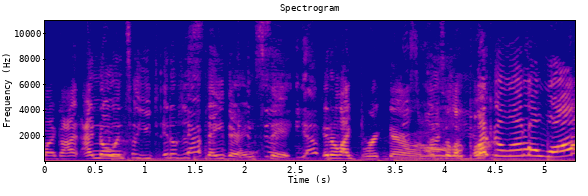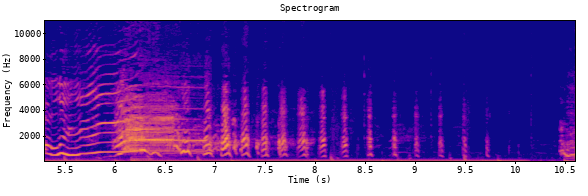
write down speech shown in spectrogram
my god! I know until you, it'll just Yep. stay there and Until- sit. yep. It'll like break down until like a little WALL-E.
